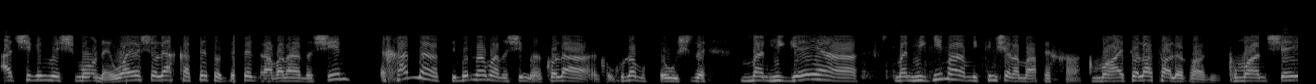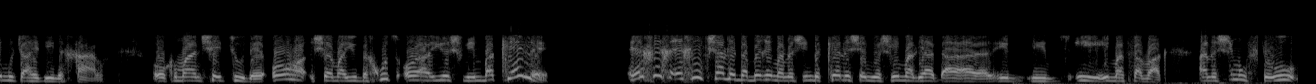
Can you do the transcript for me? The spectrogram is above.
עד 78, הוא היה שולח קסטות, בסדר, אבל האנשים, אחד מהסיבות למה האנשים, כל ה... כולם הופתעו, שזה מנהיגי ה... מנהיגים האמיתיים של המהפכה, כמו האייתולה טולרני, כמו אנשי מוג'הדין אחד, או כמו אנשי טודה, או שהם היו בחוץ או היו יושבים בכלא. איך, איך, איך אפשר לדבר עם אנשים בכלא שהם יושבים על יד, אה, עם, עם, עם, עם הסבק? אנשים הופתעו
